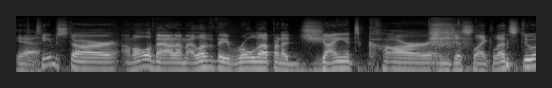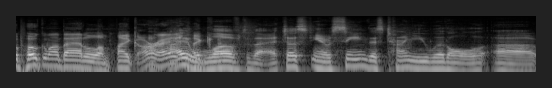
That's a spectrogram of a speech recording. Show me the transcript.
Yeah, Team Star. I'm all about them. I love that they rolled up on a giant car and just like let's do a Pokemon battle. I'm like, all right. I like, loved that. Just you know, seeing this tiny little uh,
